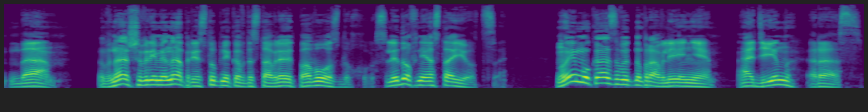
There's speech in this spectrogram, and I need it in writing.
Да, в наши времена преступников доставляют по воздуху, следов не остается. Но им указывают направление, один раз.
